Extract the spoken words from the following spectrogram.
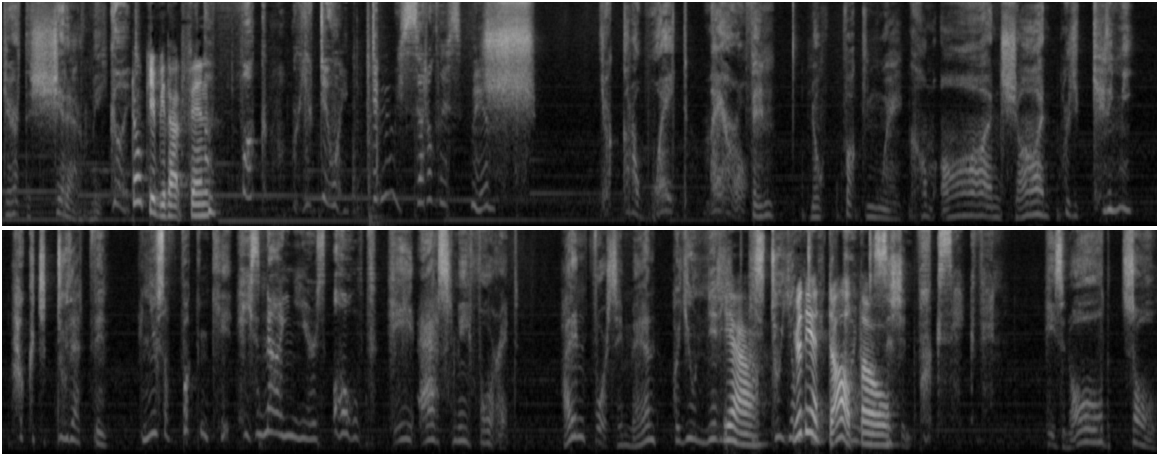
Scared the shit out of me. Good. Don't give me that, Finn. The fuck are you doing? Didn't we settle this, man? Shh. You're gonna wake Merrill. Finn? No fucking way. Come on, Sean. Are you kidding me? How could you do that, Finn? And you're a fucking kid. He's nine years old. He asked me for it. I didn't force him, man. Are you an idiot? Yeah. He's too young You're the to adult, though. decision. Fuck's sake, Finn. He's an old soul.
